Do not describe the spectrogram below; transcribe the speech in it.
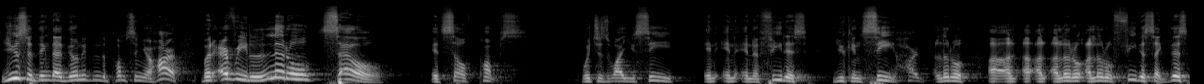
You used to think that the only thing that pumps in your heart, but every little cell itself pumps, which is why you see in, in, in a fetus, you can see heart, a little, a, a, a, little, a little fetus like this,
